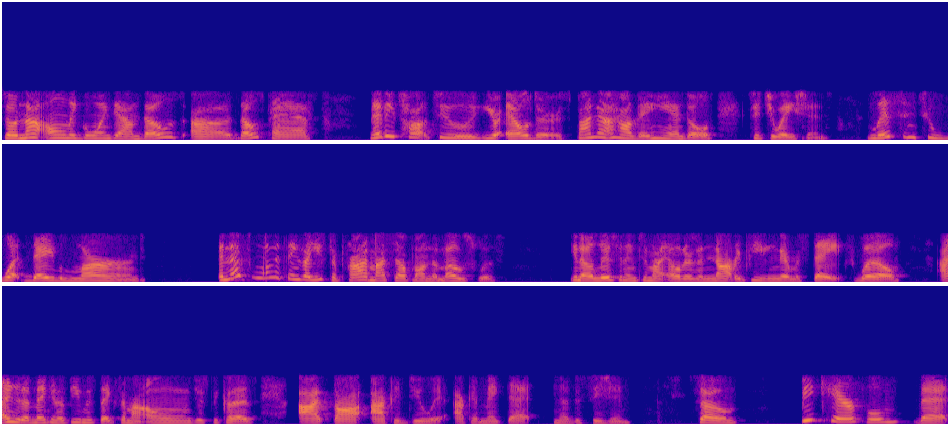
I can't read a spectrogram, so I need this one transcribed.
So not only going down those uh those paths, maybe talk to your elders, find out how they handled situations. Listen to what they've learned. And that's one of the things I used to pride myself on the most was, you know, listening to my elders and not repeating their mistakes. Well, I ended up making a few mistakes of my own just because I thought I could do it. I could make that, you know, decision. So be careful that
